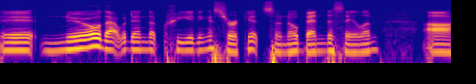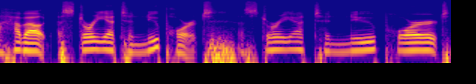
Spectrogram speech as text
Uh, no, that would end up creating a circuit, so no Bend to Salem. Uh, how about Astoria to Newport? Astoria to Newport,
